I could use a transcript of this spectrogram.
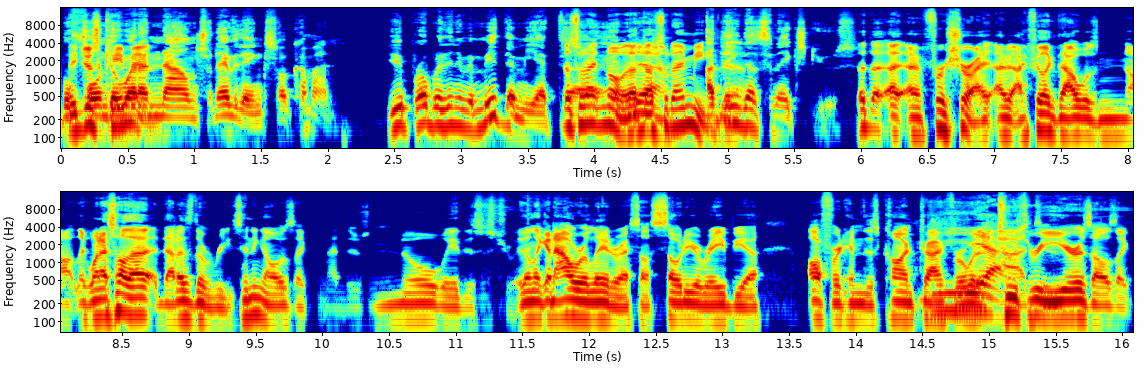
They Before just they came were in. announced and everything. So come on, you probably didn't even meet them yet. That's what I uh, know. and That, That's what I mean. I think Yeah. that's an excuse. That- that- I- I- for sure. I, I I feel like that was not like when I saw that that as the reasoning. I was like, man, there's no way this is true. And then like an hour later, I saw Saudi Arabia offered him this contract for what, two three dude. years. I was like,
